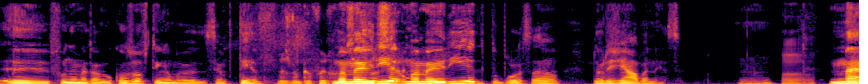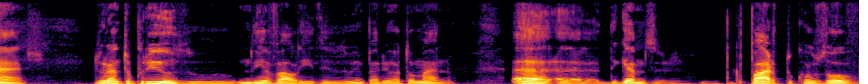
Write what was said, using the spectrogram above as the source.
uh, fundamental. O Kosovo tinha uma, sempre teve Mas nunca foi uma maioria, uma maioria de população de origem albanesa. Uhum. Uhum. Mas durante o período medieval e de, do Império Otomano, a, a, digamos, que parte do Kosovo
